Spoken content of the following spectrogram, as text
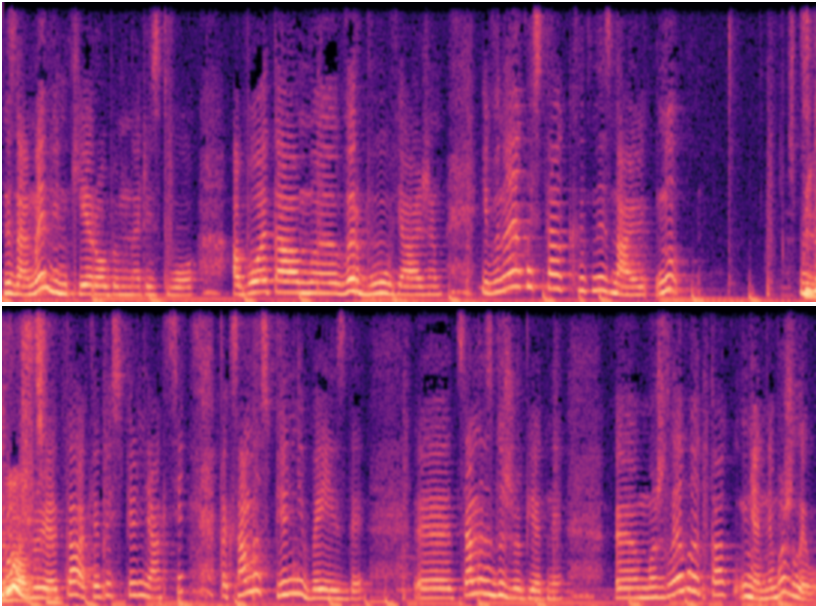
не знаю, ми вінки робимо на Різдво, або там е, вербу в'яжемо. І воно якось так, не знаю, ну, Спільні Здружує, акції. так, якось спільні акції. Так само спільні виїзди. Е, Це нас дуже об'єднує. Можливо, так. Ні, неможливо.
